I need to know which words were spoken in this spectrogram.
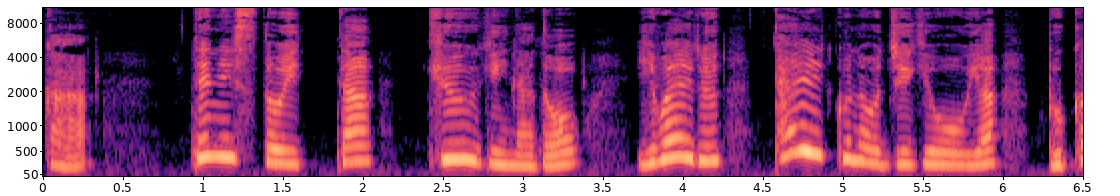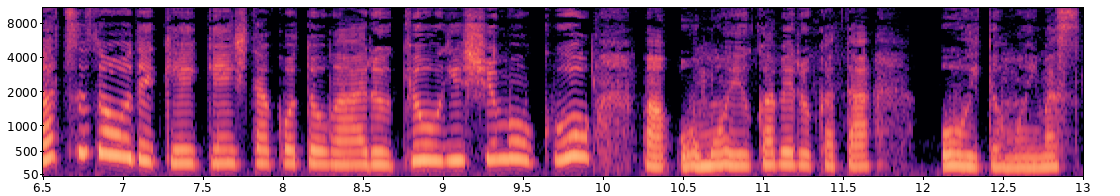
カー、テニスといった球技など、いわゆる体育の授業や部活動で経験したことがある競技種目を、ま、思い浮かべる方多いと思います。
